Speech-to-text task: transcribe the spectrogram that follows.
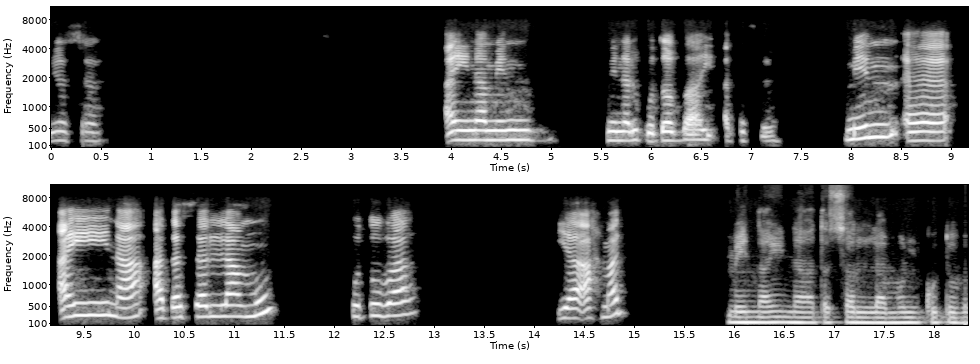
Sir. أين من من الكتب أتسلم من آه، أين أتسلم كتب يا أحمد من أين تسلم الكتب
